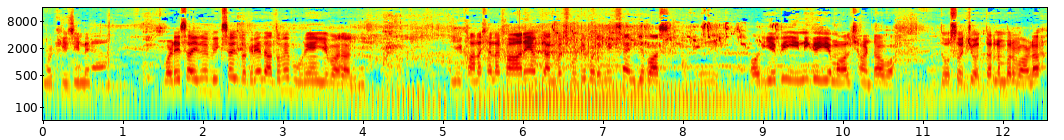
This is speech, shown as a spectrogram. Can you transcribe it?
मक्खी जी ने। बड़े साइज़ में बिग साइज़ बकरे हैं, दांतों में पूरे हैं ये बहरहाल जी। ये खाना शाना खा रहे हैं, अब जानवर छोटे, बड़े मिक्स हैं इनके पास। और ये भी इन्हीं का ये माल छांटा हुआ। दो सौ चौहत्तर नंबर वाड़ा।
